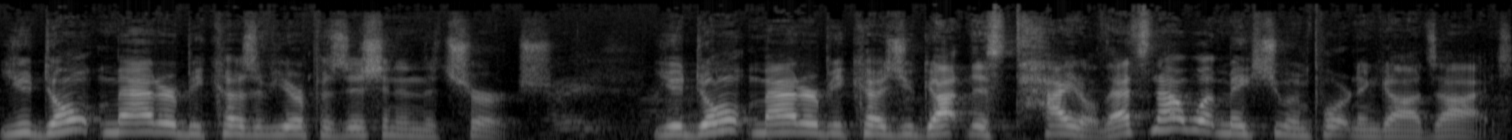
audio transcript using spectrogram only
You don't matter because of your position in the church. You don't matter because you got this title. That's not what makes you important in God's eyes.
